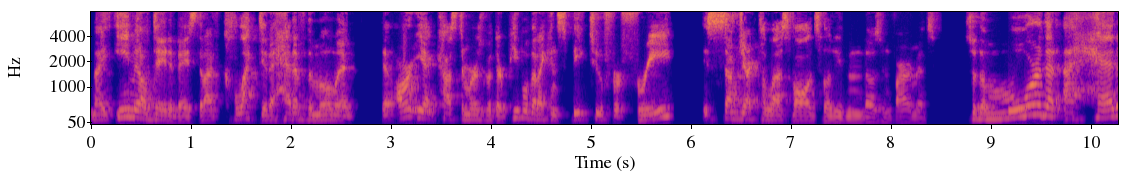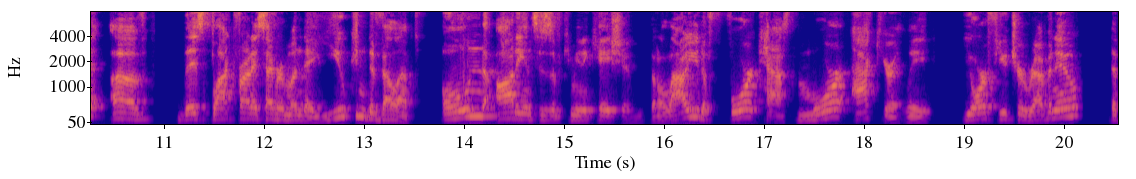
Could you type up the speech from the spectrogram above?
My email database that I've collected ahead of the moment that aren't yet customers, but they're people that I can speak to for free is subject to less volatility than those environments. So the more that ahead of this Black Friday, Cyber Monday, you can develop owned audiences of communication that allow you to forecast more accurately your future revenue, the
